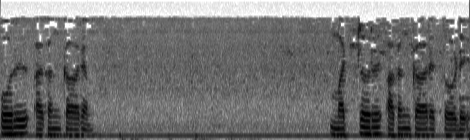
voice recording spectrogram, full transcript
ஒரு அகங்காரம் மற்றொரு அகங்காரத்தோடு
